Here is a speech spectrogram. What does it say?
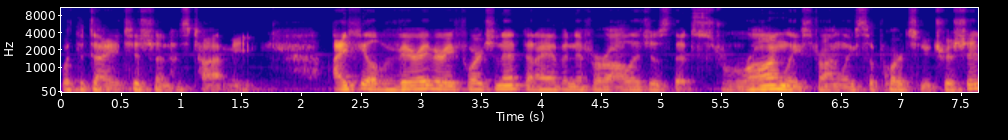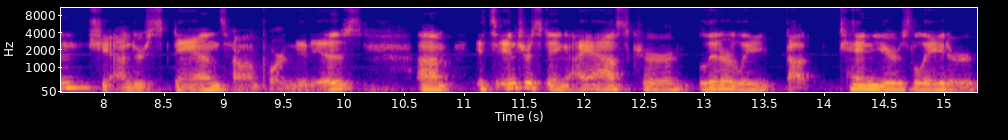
what the dietitian has taught me. I feel very, very fortunate that I have a nephrologist that strongly, strongly supports nutrition. She understands how important it is. Um, it's interesting. I asked her literally about 10 years later.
